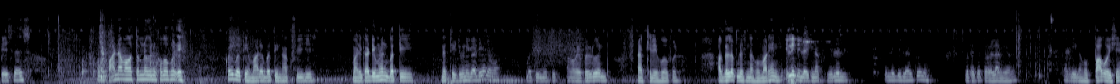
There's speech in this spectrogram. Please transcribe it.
પેશન્સ પાનામાં તમને કોઈને ખબર પડે? કઈ બત્તી મારે બત્તી નાખવી છે. મારી ગાડીમાં હે ને બત્તી નથી. જૂની ગાડી હે ને એમાં? બત્તી નથી. આમાં કંઈ પડ્યું હોય ને નાખી લેવું આપણે આ ગલપ નથી નાખવું. મારે હે ને એલઈડી લાઇટ નાખવી એલઈડી એલઈડી લાઇટ હોય ને, બધા કહેતા નહીં આવે આપણી નાખો પાવો છે.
